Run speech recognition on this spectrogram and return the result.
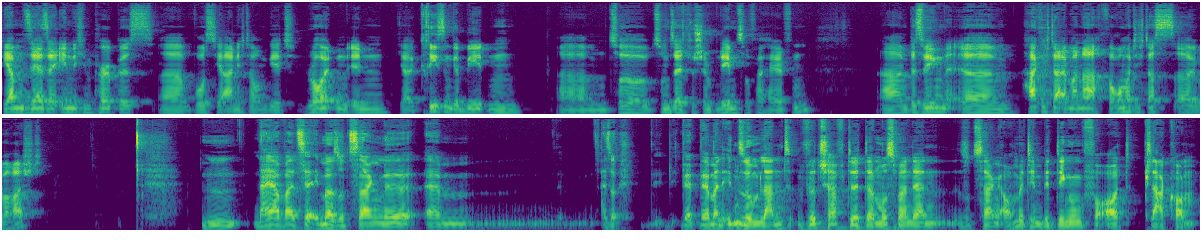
die haben einen sehr, sehr ähnlichen Purpose, äh, wo es ja eigentlich darum geht, Leuten in ja, Krisengebieten ähm, zu, zum selbstbestimmten Leben zu verhelfen. Ähm, deswegen ähm, hake ich da einmal nach. Warum hat dich das äh, überrascht? Hm, naja, weil es ja immer sozusagen eine, ähm, also wenn, man in so einem Land wirtschaftet, dann muss man dann sozusagen auch mit den Bedingungen vor Ort klarkommen.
